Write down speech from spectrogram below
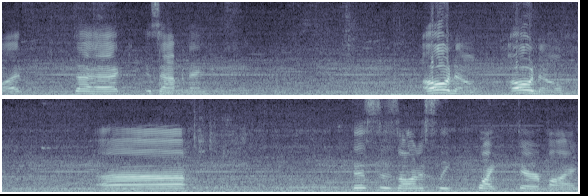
What the heck is happening? Oh no. Oh no. Uh... This is honestly quite terrifying.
